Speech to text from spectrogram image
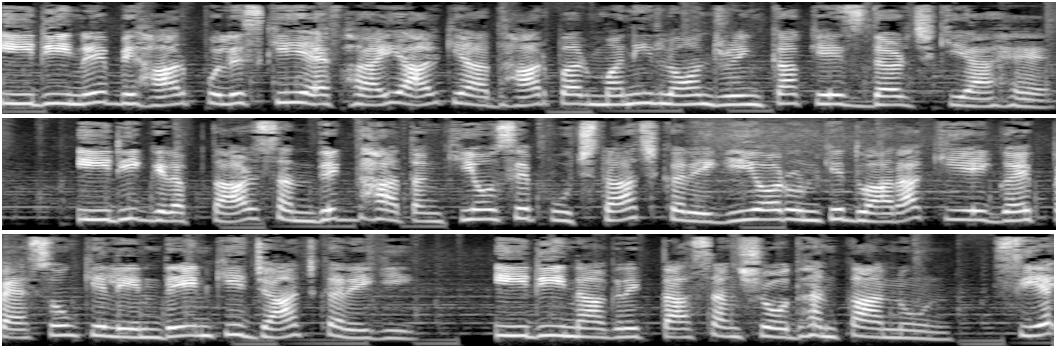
ईडी ने बिहार पुलिस की एफआईआर के आधार पर मनी लॉन्ड्रिंग का केस दर्ज किया है। ईडी गिरफ़्तार संदिग्ध आतंकियों से पूछताछ करेगी और उनके द्वारा किए गए पैसों के लेन देन की जाँच करेगी। ईडी नागरिकता संशोधन कानून सी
